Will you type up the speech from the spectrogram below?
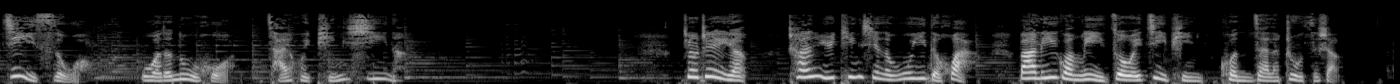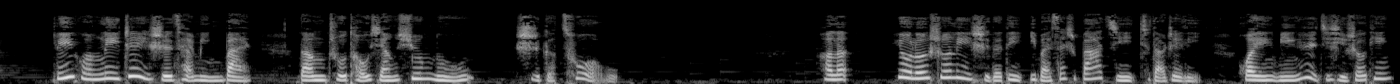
祭祀我，我的怒火才会平息呢。”就这样，单于听信了巫医的话，把李广利作为祭品困在了柱子上。李广利这时才明白，当初投降匈奴是个错误。好了，幼罗说历史的第一百三十八集就到这里，欢迎明日继续收听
